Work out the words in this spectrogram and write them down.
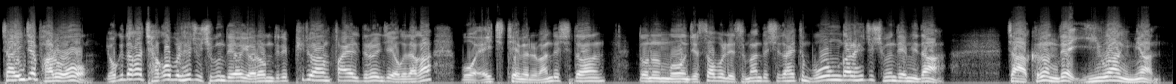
자, 이제 바로 여기다가 작업을 해주시면 돼요. 여러분들이 필요한 파일들을 이제 여기다가 뭐 HTML을 만드시던 또는 뭐 이제 서블릿을 만드시던 하여튼 뭔가를 해주시면 됩니다. 자, 그런데 이왕이면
